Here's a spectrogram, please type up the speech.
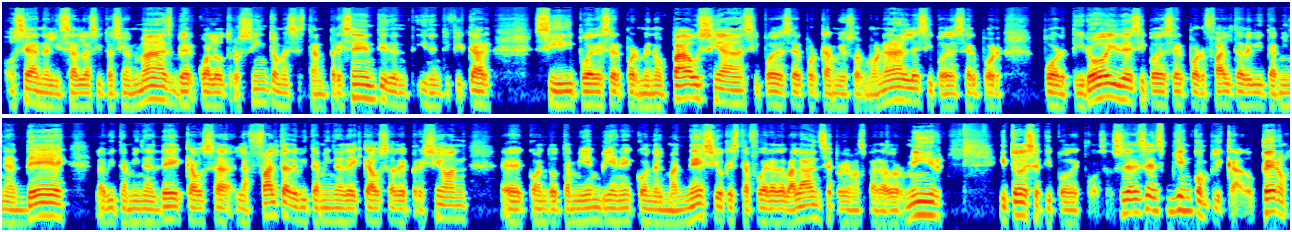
o sea, analizar la situación más, ver cuál otros síntomas están presentes, identificar si puede ser por menopausia, si puede ser por cambios hormonales, si puede ser por, por tiroides, si puede ser por falta de vitamina D. La vitamina D causa, la falta de vitamina D causa depresión, eh, cuando también viene con el magnesio que está fuera de balance, problemas para dormir y todo ese tipo de cosas. O sea, es, bien complicado, pero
